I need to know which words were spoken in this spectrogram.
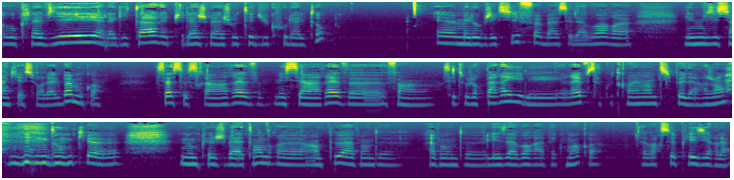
au clavier, à la guitare, et puis là, je vais ajouter du coup l'alto. Euh, mais l'objectif, bah, c'est d'avoir euh, les musiciens qu'il y a sur l'album, quoi. Ça, ce serait un rêve, mais c'est un rêve. Euh, enfin, c'est toujours pareil. Les rêves, ça coûte quand même un petit peu d'argent, donc, donc, je vais attendre un peu avant de, avant de les avoir avec moi, quoi. D'avoir ce plaisir-là.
